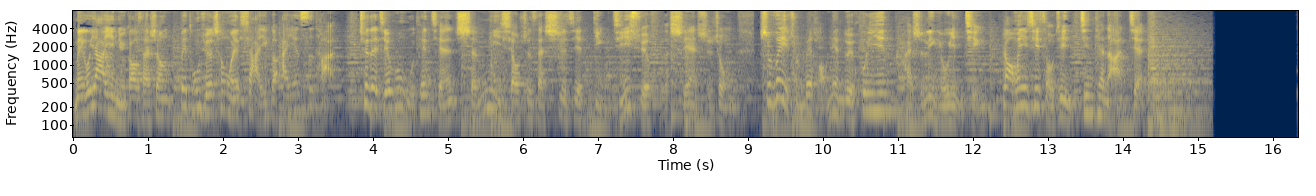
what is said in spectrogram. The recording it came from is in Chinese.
美国亚裔女高材生被同学称为下一个爱因斯坦，却在结婚五天前神秘消失在世界顶级学府的实验室中，是未准备好面对婚姻，还是另有隐情？让我们一起走进今天的案件。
